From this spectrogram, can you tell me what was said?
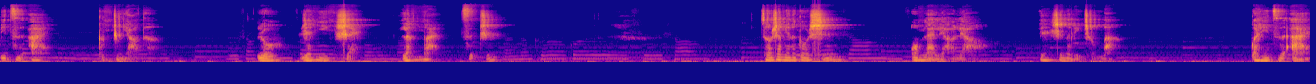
比自爱更重要的。如人饮水，冷暖自知。从上面的故事，我们来聊聊人生的旅程吧。关于自爱，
